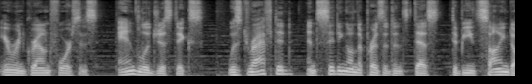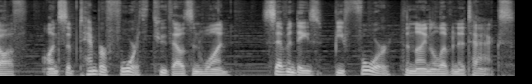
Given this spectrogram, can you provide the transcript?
air and ground forces, and logistics, was drafted and sitting on the president's desk to be signed off on September 4, 2001, seven days before the 9 11 attacks.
